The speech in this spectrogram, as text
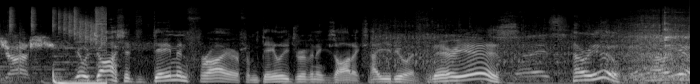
This is Josh. Yo, Josh, it's Damon Fryer from Daily Driven Exotics. How you doing? There he is. Guys, How are you? how are you?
